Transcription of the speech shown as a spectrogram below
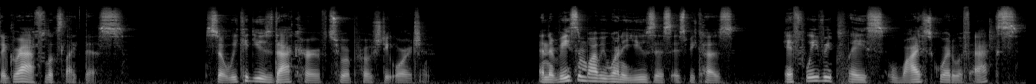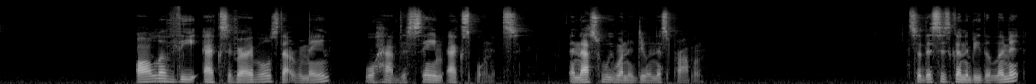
The graph looks like this. So we could use that curve to approach the origin. And the reason why we want to use this is because if we replace y squared with x, all of the x variables that remain will have the same exponents. And that's what we want to do in this problem. So this is going to be the limit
